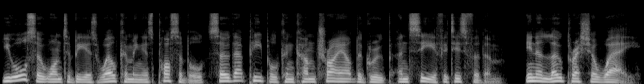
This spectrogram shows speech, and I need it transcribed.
you also want to be as welcoming as possible so that people can come try out the group and see if it is for them, in a low pressure way.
